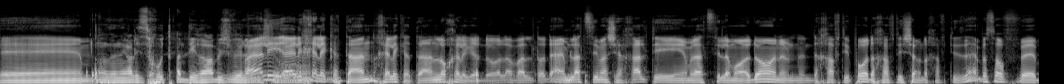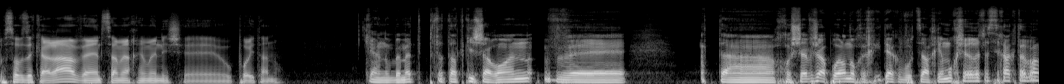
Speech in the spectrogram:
אה, זה נראה לי זכות אדירה בשבילנו. היה לי, היה לי חלק קטן, חלק קטן, לא חלק גדול, אבל אתה יודע, המלצתי מה שיכלתי, המלצתי למועדון, דחפתי פה, דחפתי שם, דחפתי זה, בסוף, אה, בסוף זה קרה, ואין שמח ממני שהוא פה איתנו. כן, הוא באמת פצצת כישרון, ואתה חושב שהפועל הנוכחית היא הקבוצה הכי מוכשרת ששיחקת בה?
